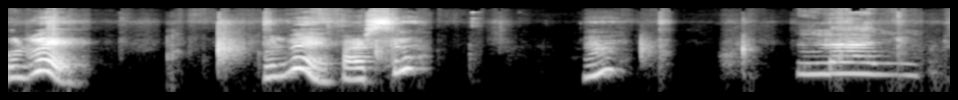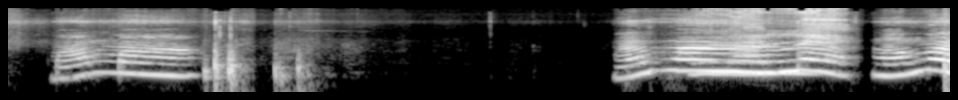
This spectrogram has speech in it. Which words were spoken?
খুলবে? খুলবে পার্সেল হুম? মাম্মা মাম্মা মাম্মা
